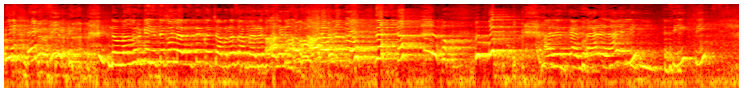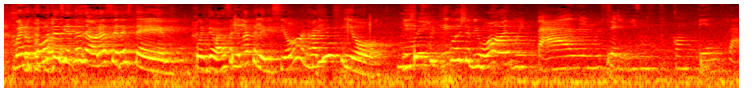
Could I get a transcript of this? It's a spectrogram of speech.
Oye, Nomás porque yo tengo la mente cochambrosa, pero eso ya nos vamos a ir a descansar, ¿verdad, Eli? Sí, sí. Bueno, ¿cómo te sientes de ahora ser este, pues que vas a salir en la televisión? How do you feel? You can speak English if you want. Muy padre, muy feliz, muy contenta.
